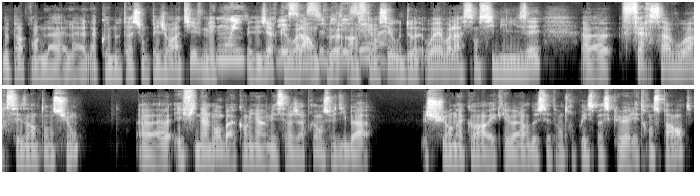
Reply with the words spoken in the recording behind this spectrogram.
ne pas prendre la, la, la connotation péjorative, mais, mais, de dire que voilà on peut influencer ou ouais voilà sensibiliser, euh, faire savoir ses intentions et finalement bah quand il y a un message après on se dit bah je suis en accord avec les valeurs de cette entreprise parce qu'elle est transparente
